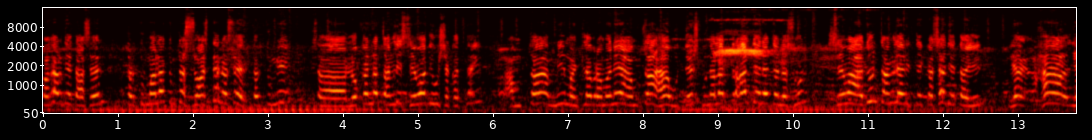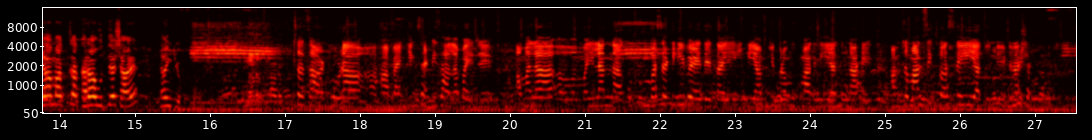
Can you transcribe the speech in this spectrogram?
पगार देत असेल तर तुम्हाला तुमचं स्वास्थ्य नसेल तर तुम्ही लोकांना चांगली सेवा देऊ शकत नाही. आमचा मी म्हटल्याप्रमाणे आमचा हा उद्देश कुणाला त्रास देण्याचा नसून सेवा अजून चांगल्यारीत्या कशा देता येईल या हा या मागचा खरा उद्देश आहे. थँक्यू आठवडा हा बँकिंगसाठी झाला पाहिजे. आम्हाला महिलांना कुटुंबासाठीही वेळ देता येईल ही आमची प्रमुख मागणी यातून आहे. आमचं मानसिक स्वास्थ्यही यातून नीट राहील.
